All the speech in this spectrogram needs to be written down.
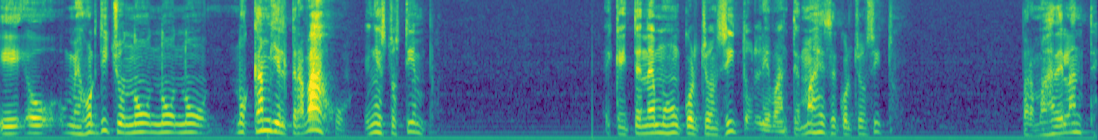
eh, o mejor dicho, no, no, no, no cambie el trabajo en estos tiempos. Es que ahí tenemos un colchoncito, levante más ese colchoncito para más adelante.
